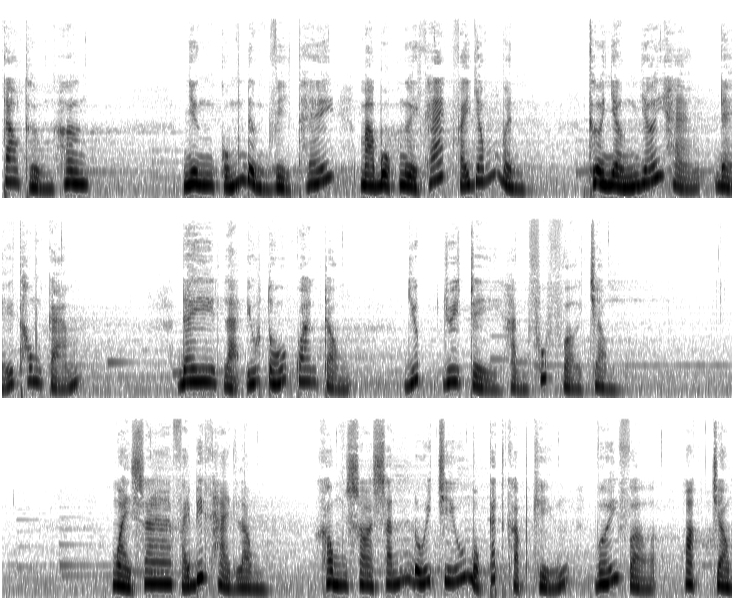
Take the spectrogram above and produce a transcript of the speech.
cao thượng hơn. Nhưng cũng đừng vì thế mà buộc người khác phải giống mình, thừa nhận giới hạn để thông cảm. Đây là yếu tố quan trọng giúp duy trì hạnh phúc vợ chồng ngoài ra, phải biết hài lòng, không so sánh đối chiếu một cách khập khiễng với vợ hoặc chồng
